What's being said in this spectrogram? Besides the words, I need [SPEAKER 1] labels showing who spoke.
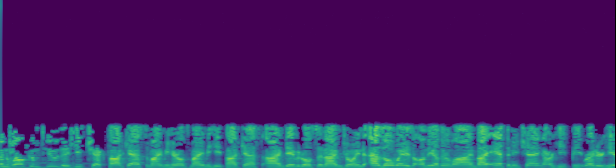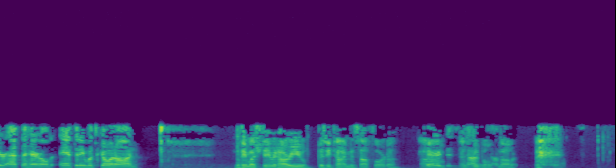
[SPEAKER 1] and welcome to the Heat Check podcast, the Miami Herald's Miami Heat podcast. I'm David Wilson. I'm joined, as always, on the other line by Anthony Chang, our Heat beat writer here at the Herald. Anthony, what's going on?
[SPEAKER 2] Nothing much, David. How are you? Busy time in South Florida.
[SPEAKER 1] Very busy
[SPEAKER 2] um, as
[SPEAKER 1] time.
[SPEAKER 2] we both know.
